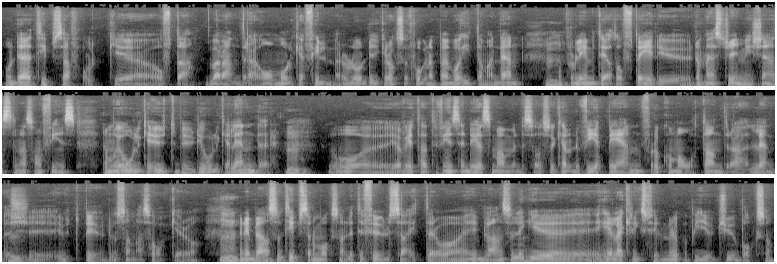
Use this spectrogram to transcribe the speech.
Och där tipsar folk eh, ofta varandra om olika filmer och då dyker också frågan upp, men var hittar man den? Mm. Och problemet är att ofta är det ju de här streamingtjänsterna som finns, de har ju olika utbud i olika länder. Mm. Och jag vet att det finns en del som använder sig av så kallade VPN för att komma åt andra länders Mm. eh, utbud och sådana saker. Och, Men ibland så tipsar de också om lite fulsajter och ibland så ligger ju Mm. hela krigsfilmer uppe på YouTube också.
